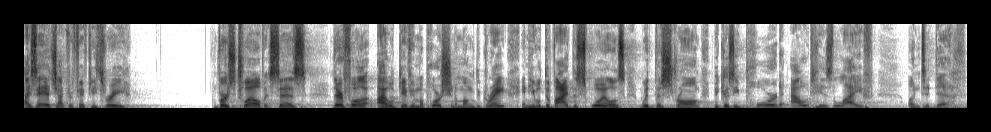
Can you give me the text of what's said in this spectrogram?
Isaiah chapter 53, verse 12, it says, Therefore, I will give him a portion among the great, and he will divide the spoils with the strong, because he poured out his life unto death,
